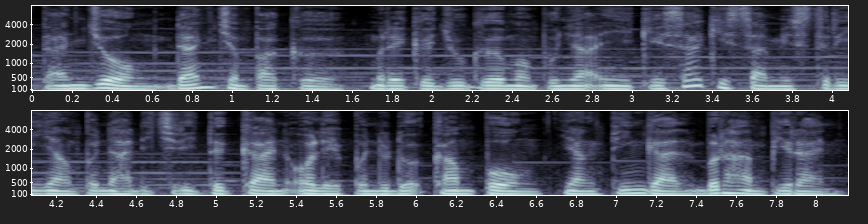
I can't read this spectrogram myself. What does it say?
Tanjung dan Cempaka. Mereka juga mempunyai kisah-kisah misteri yang pernah diceritakan oleh penduduk kampung yang tinggal berhampiran.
